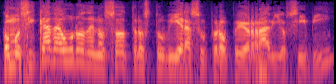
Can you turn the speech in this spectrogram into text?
Como si cada uno de nosotros tuviera su propio radio CV,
